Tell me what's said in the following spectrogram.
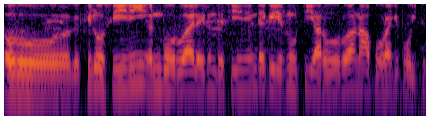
ஒரு கிலோ சீனி எண்பது ரூபாயில் இருந்த சீனி இன்றைக்கு இருநூற்றி அறுபது ரூபா நாற்பது ரூபாய்க்கு போயிட்டு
